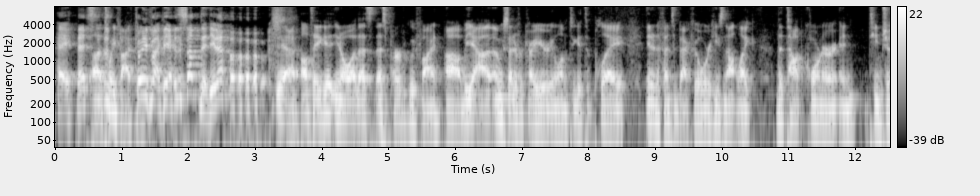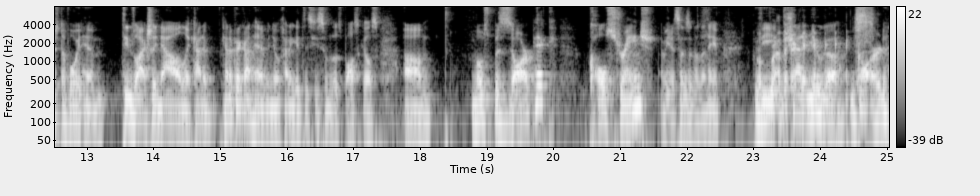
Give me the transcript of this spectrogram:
Hey, that's Uh, 25, 25. Yeah, it's something, you know. Yeah, I'll take it. You know what? That's that's perfectly fine. Uh, but yeah, I'm excited for Kaiir Elam to get to play in a defensive backfield where he's not like the top corner and teams just avoid him. Teams will actually now like kind of kind of pick on him, and you'll kind of get to see some of those ball skills. Um, most bizarre pick, Cole Strange. I mean, it says another name. the brother. Chattanooga guard,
